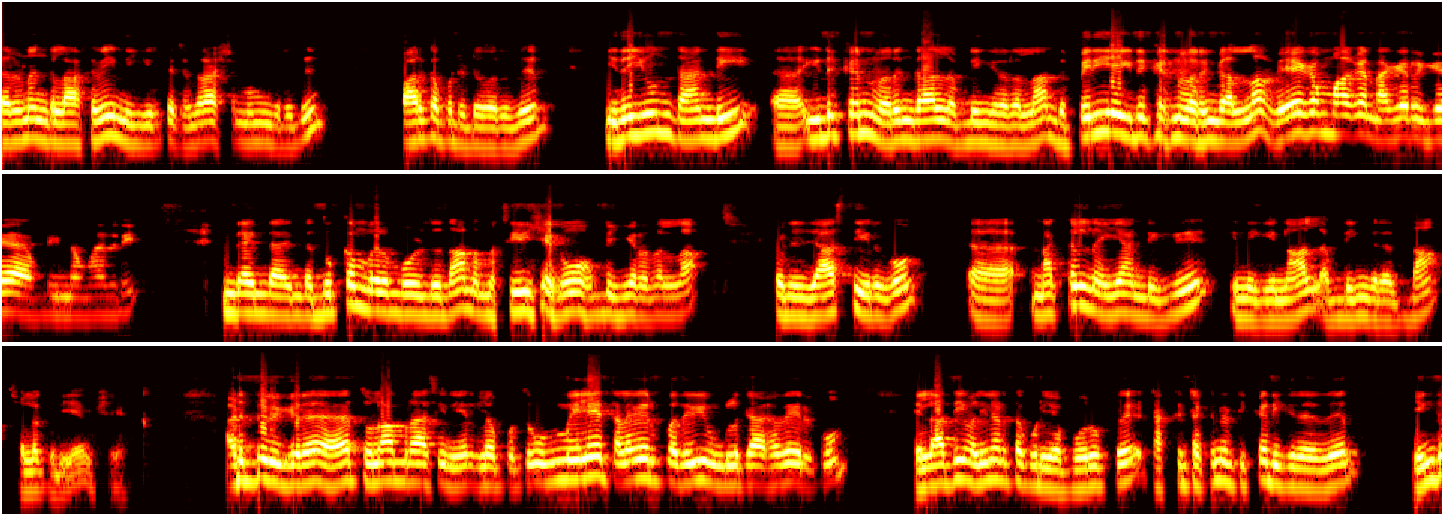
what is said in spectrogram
தருணங்களாகவே இன்னைக்கு இருக்க சந்திராசிரமங்கிறது பார்க்கப்பட்டுட்டு வருது. இதையும் தாண்டி இடுக்கன் இடுக்கண் வருங்கால் அப்படிங்கிறதெல்லாம் இந்த பெரிய இடுக்கன் வருங்கால்லாம் வேகமாக நகருக அப்படின்ன மாதிரி இந்த இந்த இந்த துக்கம் வரும்பொழுது தான் நம்ம சிரிக்கணும் அப்படிங்கிறதெல்லாம் கொஞ்சம் ஜாஸ்தி இருக்கும். நக்கல் நையாண்டுக்கு இன்னைக்கு நாள் அப்படிங்கிறது தான் சொல்லக்கூடிய விஷயம். அடுத்து இருக்கிற துலாம் ராசி நேர்களை பொறுத்து உண்மையிலேயே தலைவர் பதவி உங்களுக்காகவே இருக்கும். எல்லாத்தையும் வழிநடத்தக்கூடிய பொறுப்பு டக்கு டக்குன்னு டிக் அடிக்கிறது. எங்க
